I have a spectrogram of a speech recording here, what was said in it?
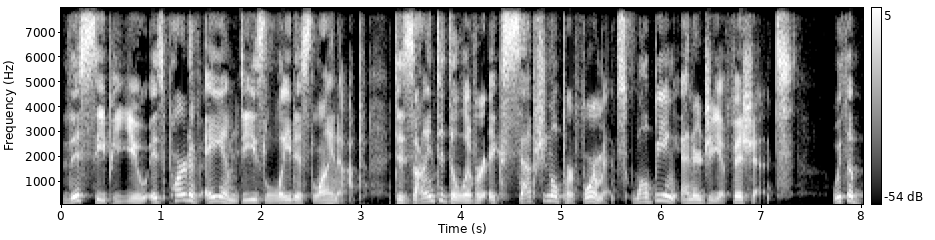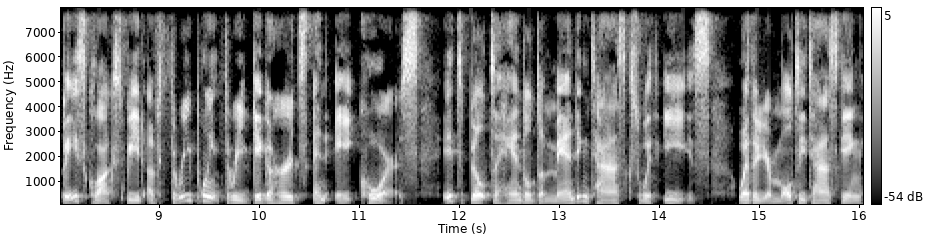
This CPU is part of AMD's latest lineup, designed to deliver exceptional performance while being energy efficient. With a base clock speed of 3.3 GHz and 8 cores, it's built to handle demanding tasks with ease, whether you're multitasking,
